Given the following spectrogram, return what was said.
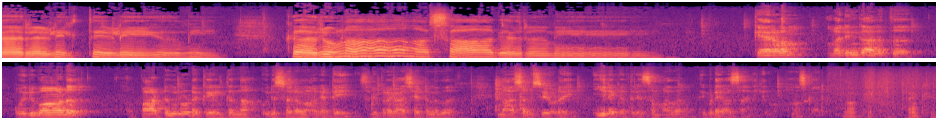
കരളിൽ തെളിയുമീ കരുണാസാഗരമേ. കേരളം വരും കാലത്ത് ഒരുപാട് പാട്ടുകളിലൂടെ കേൾക്കുന്ന ഒരു സ്വരമാകട്ടെ ശ്രീ പ്രകാശ് ചേട്ടനത് എന്ന ആശംസയോടെ ഈ ലക്കത്തിലെ സംവാദം ഇവിടെ അവസാനിക്കുന്നു. നമസ്കാരം. ഓക്കെ താങ്ക് യു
